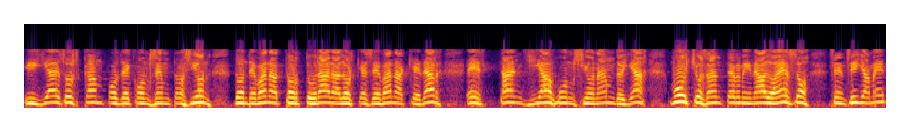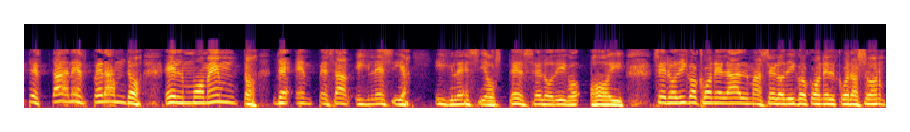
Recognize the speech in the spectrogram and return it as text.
Y ya esos campos de concentración donde van a torturar a los que se van a quedar están ya funcionando ya. Muchos han terminado eso. Sencillamente están esperando el momento de empezar. Iglesia, iglesia, usted se lo digo hoy. Se lo digo con el alma, se lo digo con el corazón.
